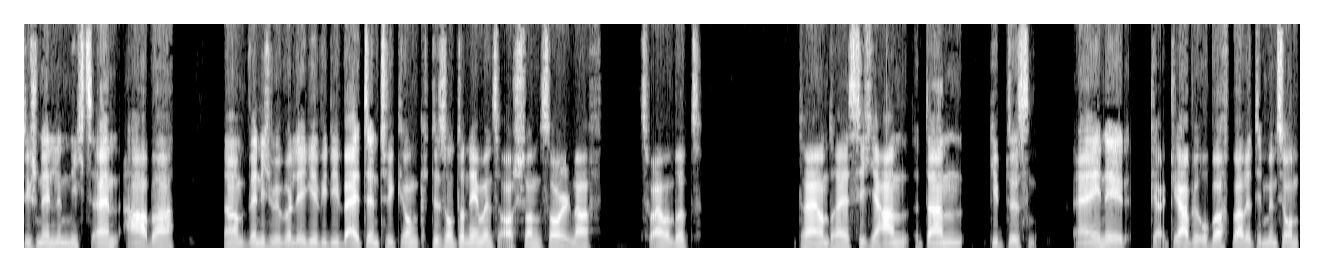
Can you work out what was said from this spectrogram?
die Schnelle nichts ein, aber ähm, wenn ich mir überlege, wie die Weiterentwicklung des Unternehmens ausschauen soll nach 233 Jahren, dann gibt es eine klar beobachtbare Dimension.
